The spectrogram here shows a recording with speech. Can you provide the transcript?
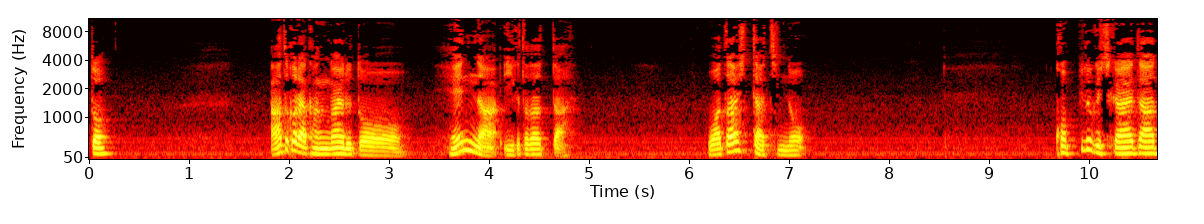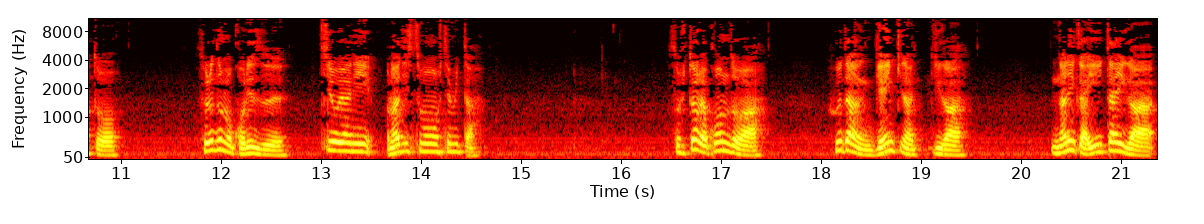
と。後から考えると変な言い方だった。私たちの。こっぴどく叱られた後、それでも懲りず父親に同じ質問をしてみた。そしたら今度は普段元気な父が何か言いたいが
